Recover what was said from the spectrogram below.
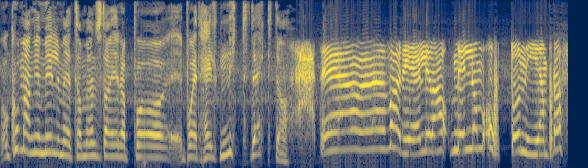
og Hvor mange millimeter mønster er det på, på et helt nytt dekk, da? Det varierer da. Mellom åtte og ni en plass.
